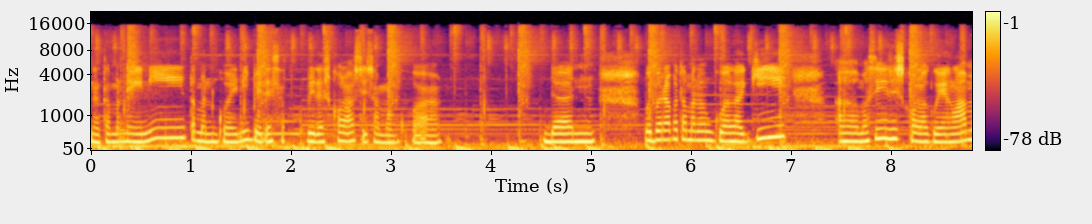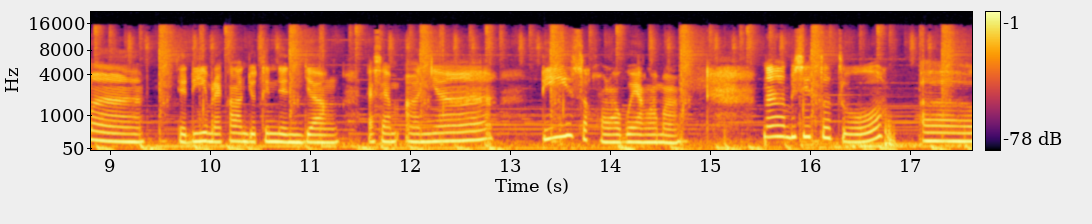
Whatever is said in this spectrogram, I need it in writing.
Nah temennya ini teman gue ini beda beda sekolah sih sama gue dan beberapa teman gue lagi uh, masih di sekolah gue yang lama. Jadi mereka lanjutin jenjang SMA-nya di sekolah gue yang lama Nah habis itu tuh uh,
